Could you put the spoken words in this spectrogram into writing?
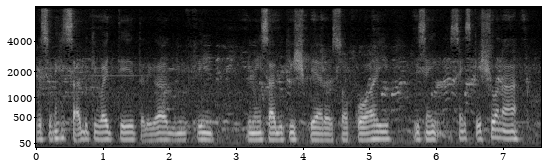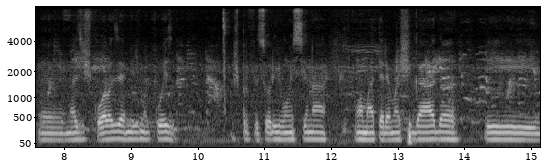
você nem sabe o que vai ter, tá ligado? Enfim, e nem sabe o que espera, só corre e sem, sem se questionar. Uh, nas escolas é a mesma coisa. Os professores vão ensinar uma matéria mastigada, e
